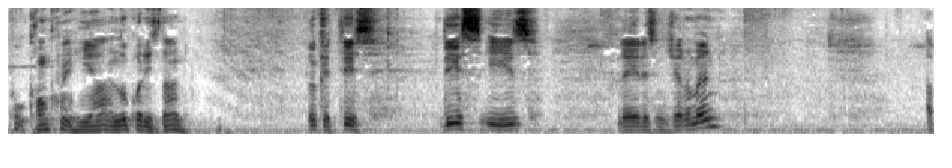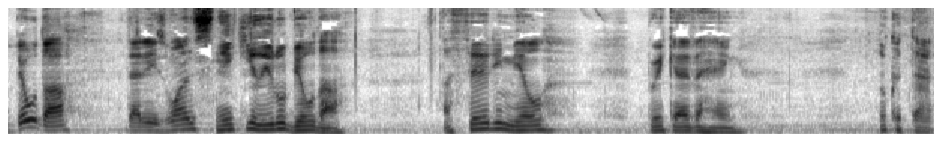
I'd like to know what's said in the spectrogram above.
put concrete here and look what he's done. Look at this. This is, ladies and gentlemen, a builder that is one sneaky little builder. A 30 mil brick overhang. Look at that.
